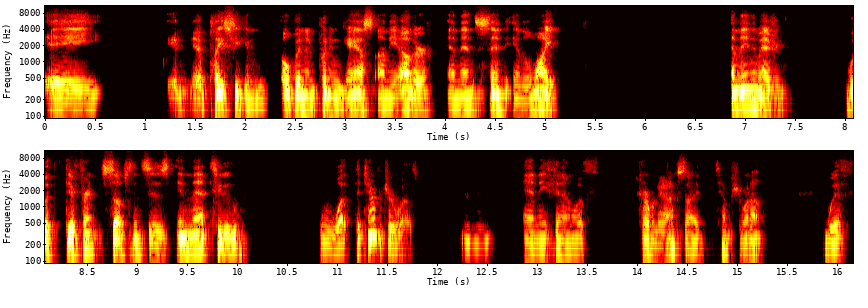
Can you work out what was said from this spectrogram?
a a place you can open and put in gas on the other and then send in light and then they measured with different substances in that tube what the temperature was Mhm. and they found with carbon dioxide temperature went up with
